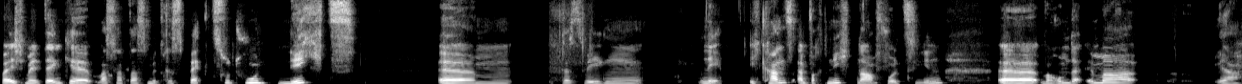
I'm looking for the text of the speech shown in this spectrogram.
weil ich mir denke, was hat das mit Respekt zu tun? Nichts. Ähm, deswegen, nee, ich kann es einfach nicht nachvollziehen, äh, warum da immer, ja,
